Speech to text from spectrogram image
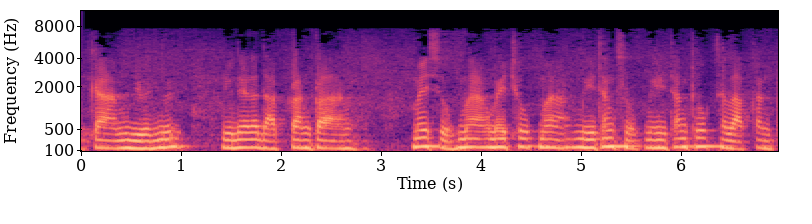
พกามอยู่อยู่ในระดับกลางๆ ไม่สุขมากไม่ทุกข์มาก มีทั้งสุขมีทั้งทุกข์สลับกันไป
